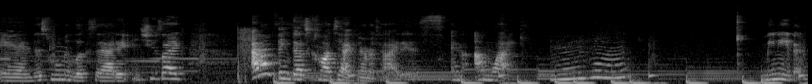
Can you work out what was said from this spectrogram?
and this woman looks at it and she's like, I don't think that's contact dermatitis. And I'm like, mm-hmm, me neither.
